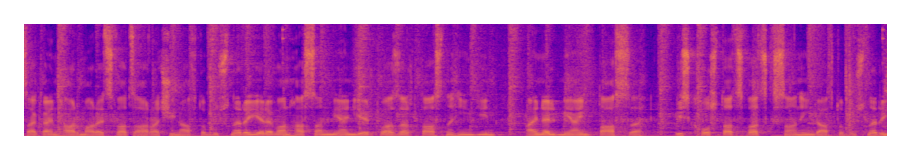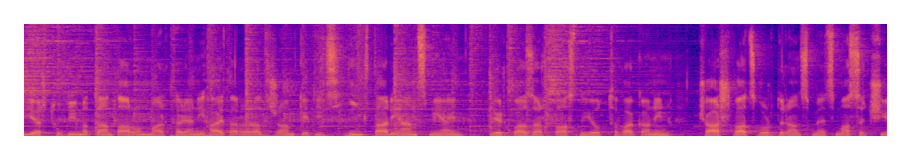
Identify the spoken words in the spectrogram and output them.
սակայն հարմարեցված առաջին ավտոբուսները Երևան հասան միայն 2015-ին, այն էլ միայն 10-ը, իսկ խոստացված 25 ավտոբուսները երթուղի մտան Տարոն Մարգարյանի հայտարարած ժամկետից 5 տարի անց միայն 2017 թվականին չհաշված, որ դրանց մեծ մասը չի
